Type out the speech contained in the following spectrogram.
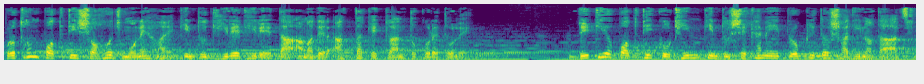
প্রথম পথটি সহজ মনে হয়, কিন্তু ধীরে ধীরে তা আমাদের আত্মাকে ক্লান্ত করে তোলে। দ্বিতীয় পথটি কঠিন, কিন্তু সেখানেই প্রকৃত স্বাধীনতা আছে।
